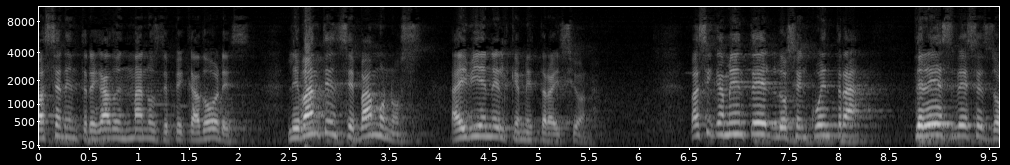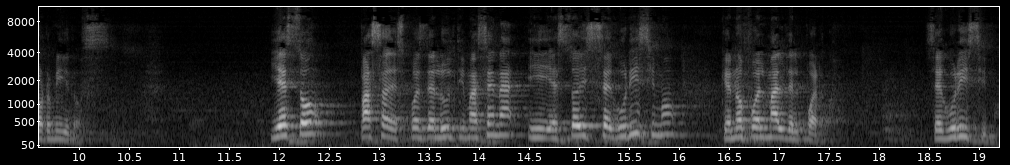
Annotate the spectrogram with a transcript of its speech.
va a ser entregado en manos de pecadores. Levántense, vámonos. Ahí viene el que me traiciona. Básicamente los encuentra tres veces dormidos. Y esto pasa después de la última cena y estoy segurísimo que no fue el mal del puerco. Segurísimo.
